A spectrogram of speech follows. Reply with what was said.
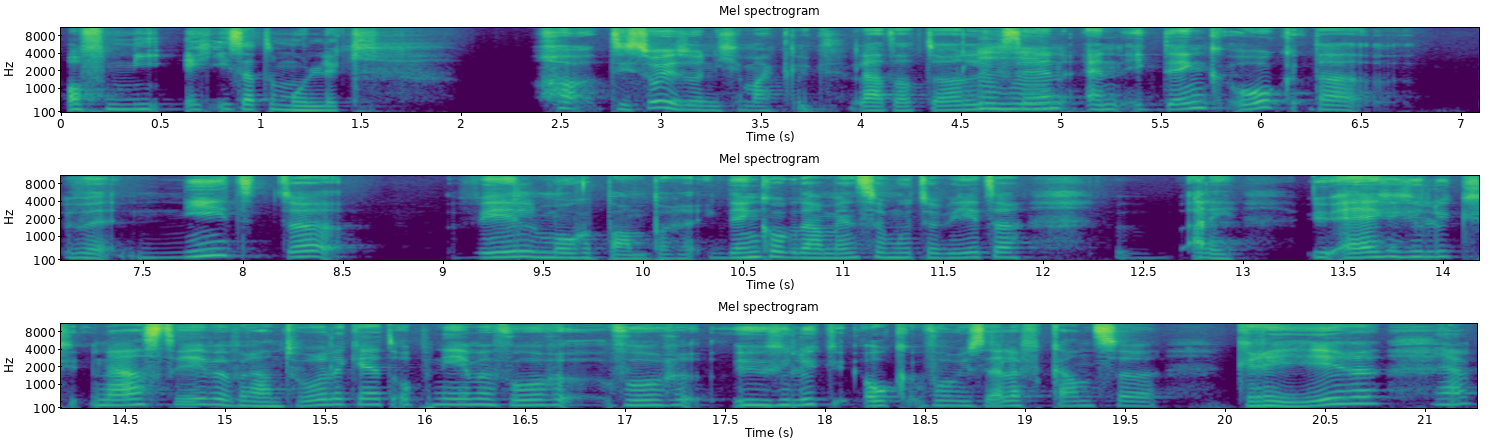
Of niet? Echt, Is dat te moeilijk? Het is sowieso niet gemakkelijk, laat dat duidelijk Mhm. zijn. En ik denk ook dat we niet te veel mogen pamperen. Ik denk ook dat mensen moeten weten, allez, uw eigen geluk nastreven, verantwoordelijkheid opnemen voor, voor uw geluk, ook voor uzelf kansen creëren. Ja.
